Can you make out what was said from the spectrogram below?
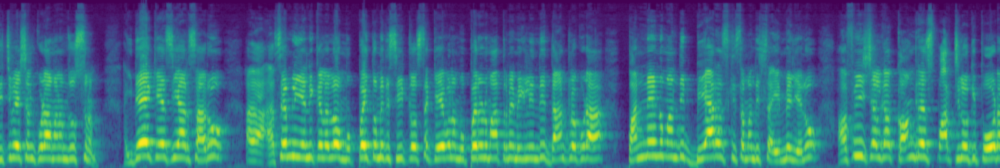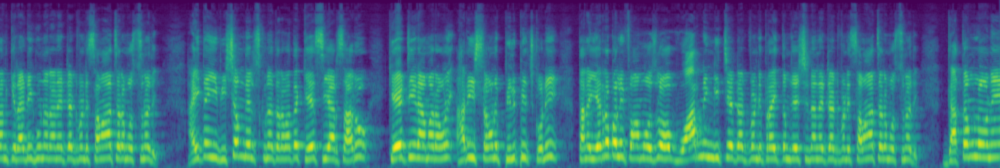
సిచ్యువేషన్ కూడా మనం చూస్తున్నాం. ఇదే కేసీఆర్ సారు అసెంబ్లీ ఎన్నికలలో ముప్పై తొమ్మిది సీట్లు వస్తే కేవలం ముప్పై రెండు మాత్రమే మిగిలింది. దాంట్లో కూడా పన్నెండు మంది బీఆర్ఎస్కి సంబంధించిన ఎమ్మెల్యేలు అఫీషియల్గా కాంగ్రెస్ పార్టీలోకి పోవడానికి రెడీగా ఉన్నారు అనేటటువంటి సమాచారం వస్తున్నది. అయితే ఈ విషయం తెలుసుకున్న తర్వాత కేసీఆర్ సారు కేటీ రామారావుని హరీష్ రావుని పిలిపించుకొని తన ఎర్రపల్లి ఫామ్ హౌస్లో వార్నింగ్ ఇచ్చేటటువంటి ప్రయత్నం చేసిండు అనేటటువంటి సమాచారం వస్తున్నది. గతంలోనే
